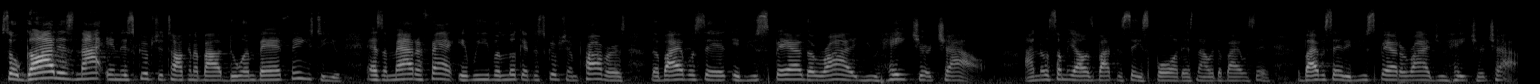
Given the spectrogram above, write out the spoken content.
So God is not in the scripture talking about doing bad things to you. As a matter of fact, if we even look at the scripture in Proverbs, the Bible says, if you spare the rod, you hate your child. I know some of y'all was about to say spoiled. That's not what the Bible said. The Bible said if you spare the rod, you hate your child.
